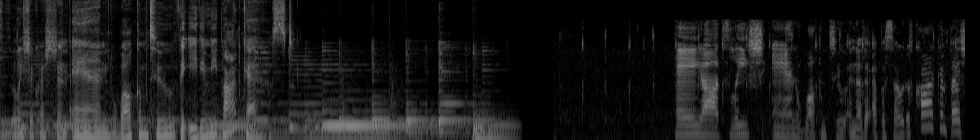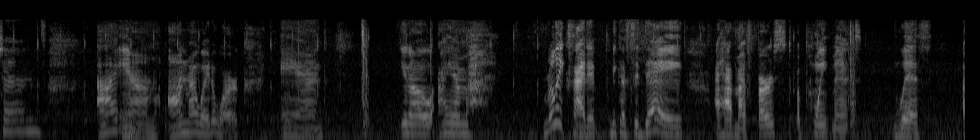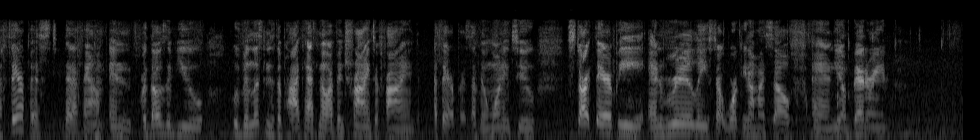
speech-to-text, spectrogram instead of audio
This is Alicia Christian, and welcome to the Eating Me podcast. Hey, y'all, it's Leesh, and welcome to another episode of Car Confessions. I am on my way to work, and you know, I am really excited because today I have my first appointment with a therapist that I found. And for those of you who've been listening to the podcast, know I've been trying to find a therapist. I've been wanting to start therapy and really start working on myself and, you know, bettering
